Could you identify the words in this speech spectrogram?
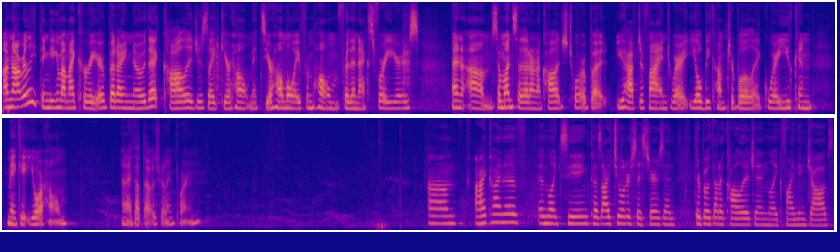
I'm not really thinking about my career, but I know that college is like your home. It's your home away from home for the next four years. And um, someone said that on a college tour, but you have to find where you'll be comfortable, like where you can make it your home. And I thought that was really important. Um, I kind of am like seeing because I have two older sisters and they're both out of college and like finding jobs,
